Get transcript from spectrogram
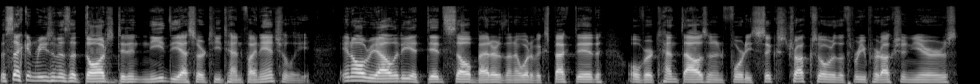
The second reason is that Dodge didn't need the SRT10 financially. In all reality, it did sell better than I would have expected, over 10,046 trucks over the three production years,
